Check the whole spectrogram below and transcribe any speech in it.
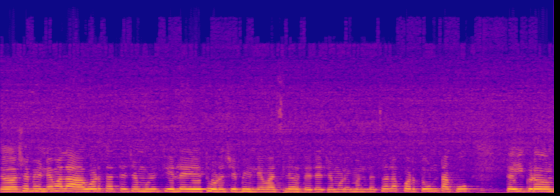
तर अशा भेंड्या मला आवडतात. त्याच्यामुळे केलंय थोडेसे भेंडे वाचले होते. त्याच्यामुळे म्हणलं चला परतवून टाकू. तर इकडं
